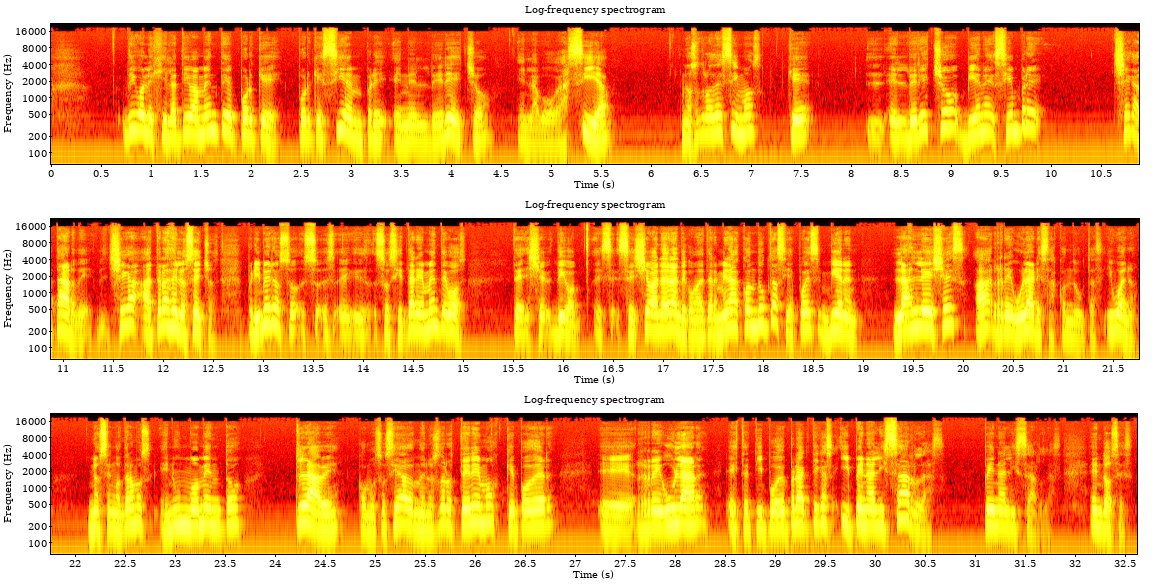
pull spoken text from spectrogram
Digo legislativamente ¿por qué? Porque siempre en el derecho, en la abogacía, nosotros decimos que el derecho viene siempre llega tarde, llega atrás de los hechos. Primero, eh, societariamente vos, digo, se, llevan adelante como determinadas conductas y después vienen las leyes a regular esas conductas. Y bueno, nos encontramos en un momento clave como sociedad donde nosotros tenemos que poder eh, regular este tipo de prácticas y penalizarlas, penalizarlas. Entonces,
